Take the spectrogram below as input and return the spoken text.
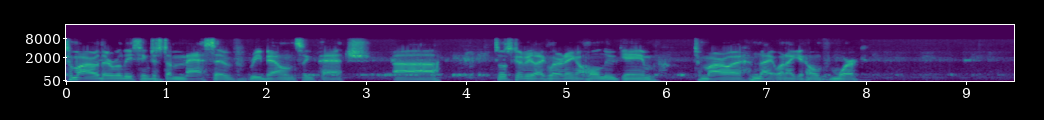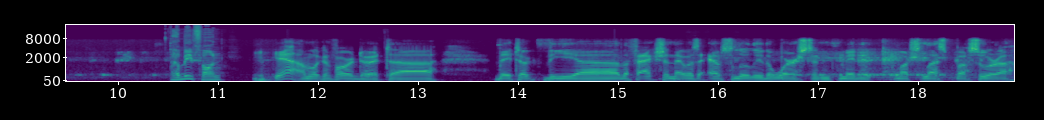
tomorrow they're releasing just a massive rebalancing patch. Uh, so it's gonna be like learning a whole new game tomorrow night when I get home from work. That'll be fun. Yeah, I'm looking forward to it. Uh, they took the uh, the faction that was absolutely the worst and made it much less basura.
